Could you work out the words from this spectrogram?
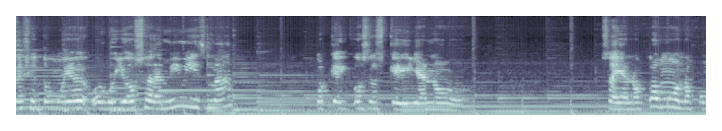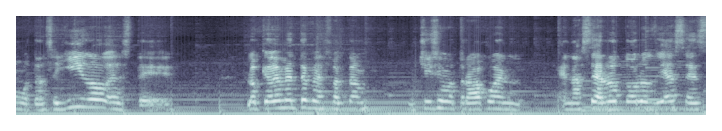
me siento muy orgullosa de mí misma porque hay cosas que ya no, o sea, ya no como, no como tan seguido, este, lo que obviamente me falta muchísimo trabajo en, en hacerlo todos los días es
